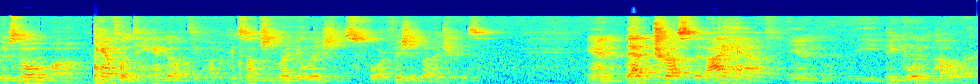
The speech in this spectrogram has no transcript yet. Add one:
There's no um, pamphlet to hand out the uh, consumption regulations for fish advisories. And that trust that I have in the people in power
